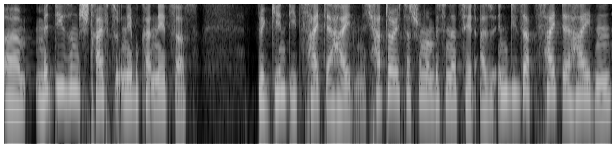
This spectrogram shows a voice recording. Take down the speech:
ähm, mit diesem Streifzug Nebukadnezars beginnt die Zeit der Heiden. Ich hatte euch das schon mal ein bisschen erzählt. Also in dieser Zeit der Heiden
